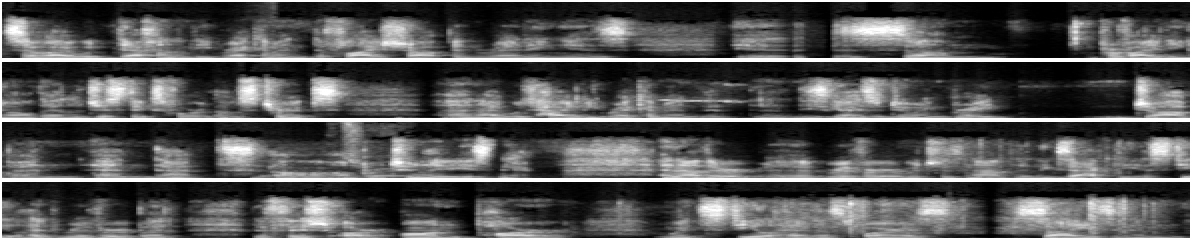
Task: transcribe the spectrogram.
so I would definitely recommend the fly shop in Redding is is um, providing all the logistics for those trips, and I would highly recommend it. these guys are doing a great job and and that uh, opportunity right. is there. Another uh, river, which is not exactly a steelhead river, but the fish are on par with steelhead as far as size and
